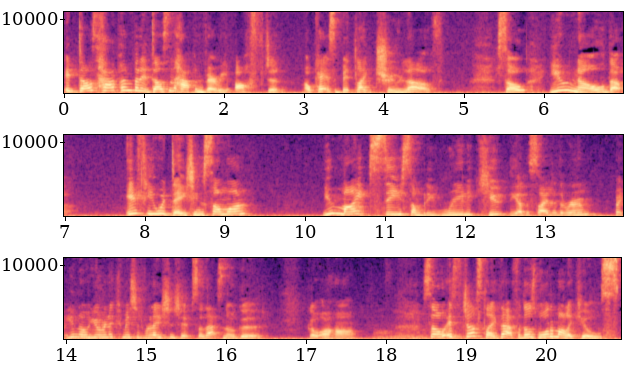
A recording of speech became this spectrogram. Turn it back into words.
it does happen, but it doesn't happen very often. Okay, it's a bit like true love. So you know that if you were dating someone, you might see somebody really cute the other side of the room, but you know you're in a committed relationship, so that's no good. Go, uh huh. So it's just like that for those water molecules.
